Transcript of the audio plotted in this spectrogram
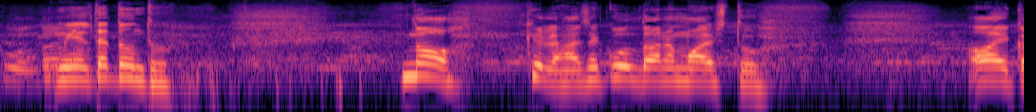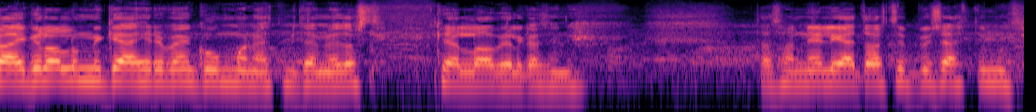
Kulta, Miltä tuntuu? No, kyllähän se kulta aina maistuu. Aika ei kyllä ollut mikään hirveän kummonen, että mitä me tuosta kelloa vilkasin. Niin tässä on 14 pysähty, mutta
